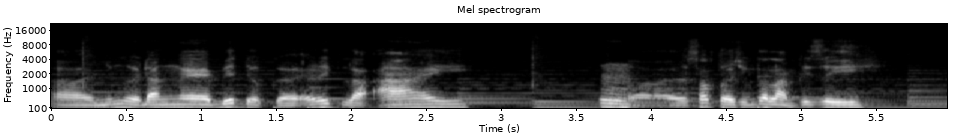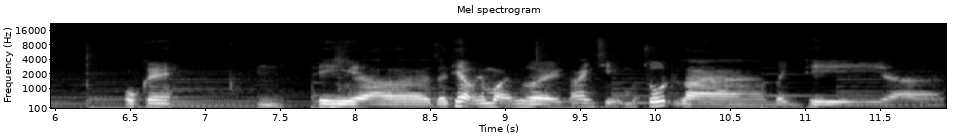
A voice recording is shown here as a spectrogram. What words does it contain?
uh, những người đang nghe biết được uh, Eric là ai. Ừ. Uh, sắp tới chúng ta làm cái gì. Ok. Ừ. Thì uh, giới thiệu với mọi người các anh chị một chút là mình thì uh,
